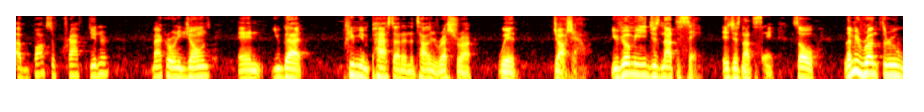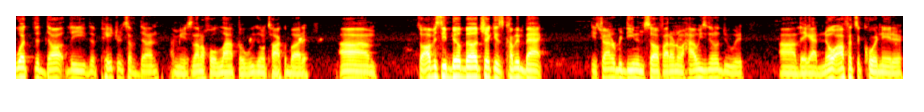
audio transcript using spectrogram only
a, a box of craft dinner, Macaroni Jones, and you got premium pasta at an Italian restaurant with Josh Allen. You feel me? It's just not the same. It's just not the same. So let me run through what the the the Patriots have done. I mean, it's not a whole lot, but we're gonna talk about it. Um, so obviously Bill Belichick is coming back. He's trying to redeem himself. I don't know how he's gonna do it. Uh, they got no offensive coordinator.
